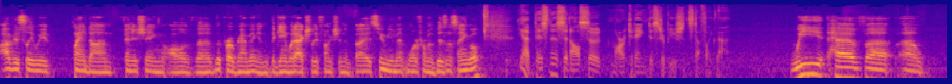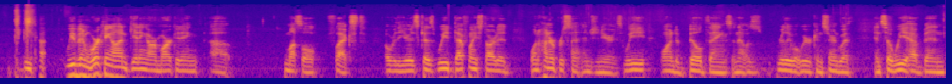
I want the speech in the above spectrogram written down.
obviously we planned on finishing all of the, the programming and the game would actually function. But I assume you meant more from a business angle. Yeah, business and also marketing, distribution, stuff like that. We have uh, uh, beca- we've been working on getting our marketing uh, muscle flexed over the years because we definitely started 100% engineers. We wanted to build things, and that was really what we were concerned with. And so we have been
